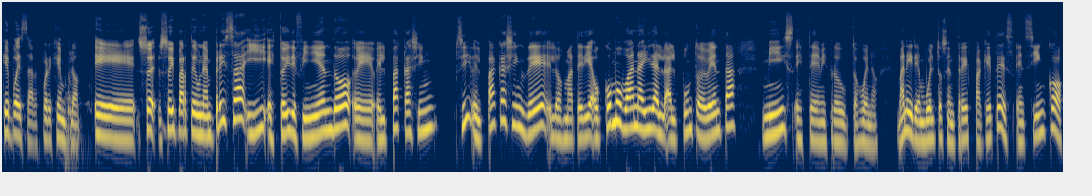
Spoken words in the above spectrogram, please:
¿qué puede ser? Por ejemplo, eh, soy, parte de una empresa y estoy definiendo eh, el packaging ¿sí? el packaging de los materiales, o cómo van a ir al, punto de venta mis, este, mis productos. Bueno, van a ir envueltos en tres paquetes, en cinco.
